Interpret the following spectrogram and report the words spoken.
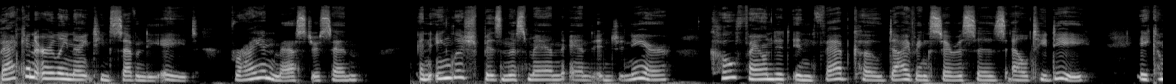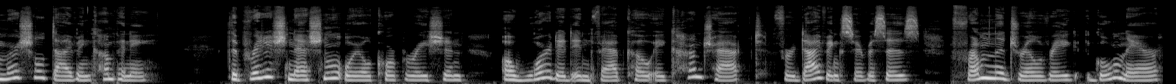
Back in early 1978, Brian Masterson, an English businessman and engineer, co founded Infabco Diving Services Ltd., a commercial diving company. The British National Oil Corporation awarded Infabco a contract for diving services from the drill rig Gulnare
